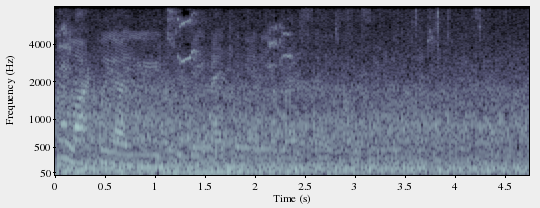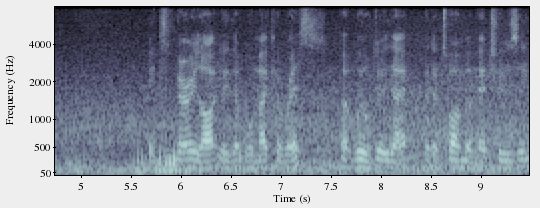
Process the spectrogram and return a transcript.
How likely are you to be making any arrests anytime soon in relation to these deaths? It's very likely that we'll make arrests, but we'll do that at a time of our choosing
